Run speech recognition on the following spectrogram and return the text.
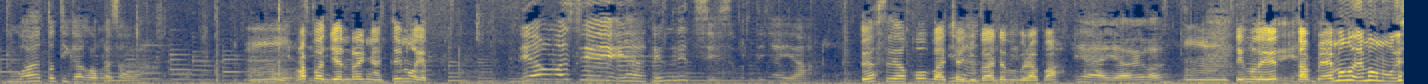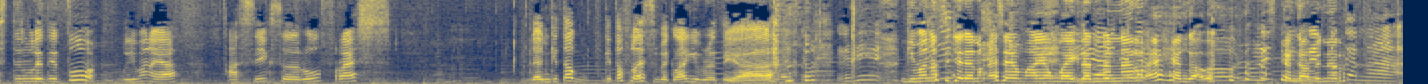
dua atau tiga kalau nggak salah Hmm, lumayan apa genrenya teen lit? ya masih ya teen lead sih sepertinya ya Ya sih aku baca Iya, juga ada beberapa. ya ya memang Hmm, teen lit. Iya. Tapi emang emang nulis teen lit itu gimana ya? Asik, seru, fresh. Dan kita kita flashback lagi berarti ya. jadi Gimana sih jadi anak SMA yang baik dan bener? Eh yang enggak oh, yang enggak bener. karena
